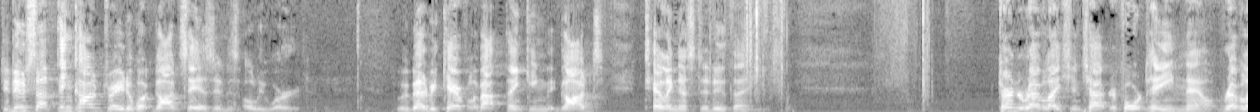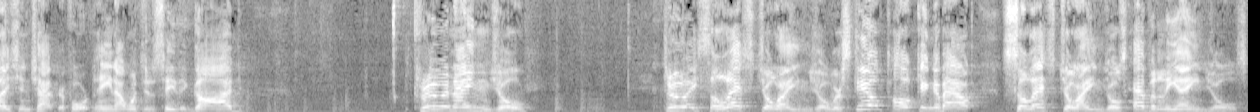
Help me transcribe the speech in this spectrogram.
to do something contrary to what God says in His holy word. We better be careful about thinking that God's telling us to do things. Turn to Revelation chapter 14 now. Revelation chapter 14. I want you to see that God, through an angel, through a celestial angel, we're still talking about celestial angels, heavenly angels,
